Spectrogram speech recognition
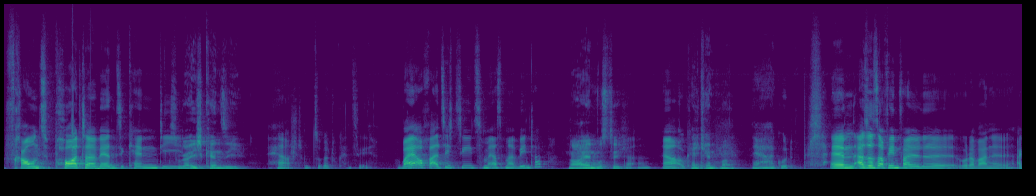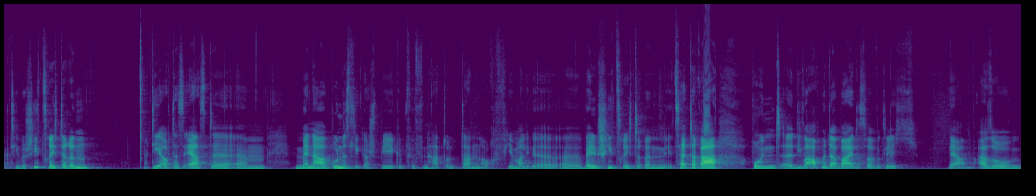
Frauensupporter werden sie kennen, die Sogar ich kenne sie. ja, stimmt, sogar du kennst sie. Wobei auch, als ich sie zum ersten Mal erwähnt habe. Nein, wusste ich. Ja, okay. Die kennt man. Ja, gut. Ähm, also ist auf jeden Fall eine, oder war eine aktive Schiedsrichterin, die auch das erste ähm, Männer-Bundesligaspiel gepfiffen hat und dann auch viermalige äh, Weltschiedsrichterin etc. Und äh, die war auch mit dabei. Das war wirklich, ja, also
